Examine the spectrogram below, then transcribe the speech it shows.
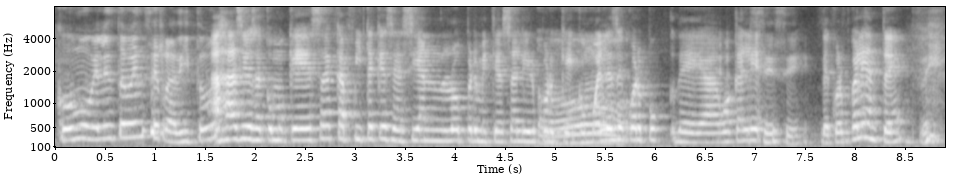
¿Cómo? Él estaba encerradito. Ajá, sí, o sea, como que esa capita que se hacía no lo permitía salir porque como él es de Oh. cuerpo de agua caliente, Sí, sí. de cuerpo caliente, Sí.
